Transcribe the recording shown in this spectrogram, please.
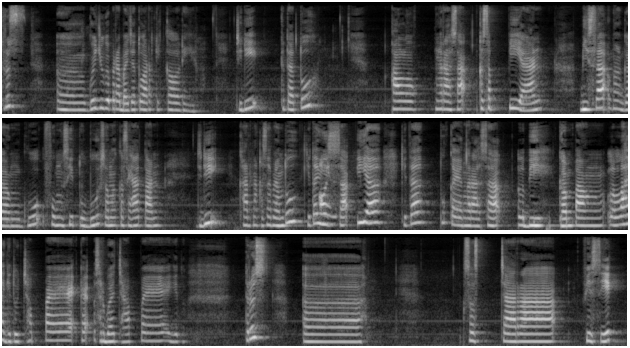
Terus uh, gue juga pernah baca tuh artikel nih jadi kita tuh kalau ngerasa kesepian bisa ngeganggu fungsi tubuh sama kesehatan jadi karena kesepian tuh kita oh, bisa iya. iya kita tuh kayak ngerasa lebih gampang lelah gitu capek kayak serba capek gitu terus uh, secara fisik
